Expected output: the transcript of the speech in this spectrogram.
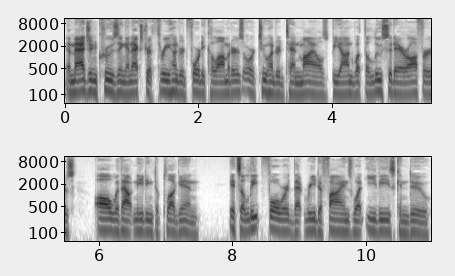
Imagine cruising an extra 340 kilometers or 210 miles beyond what the Lucid Air offers, all without needing to plug in. It's a leap forward that redefines what EVs can do.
